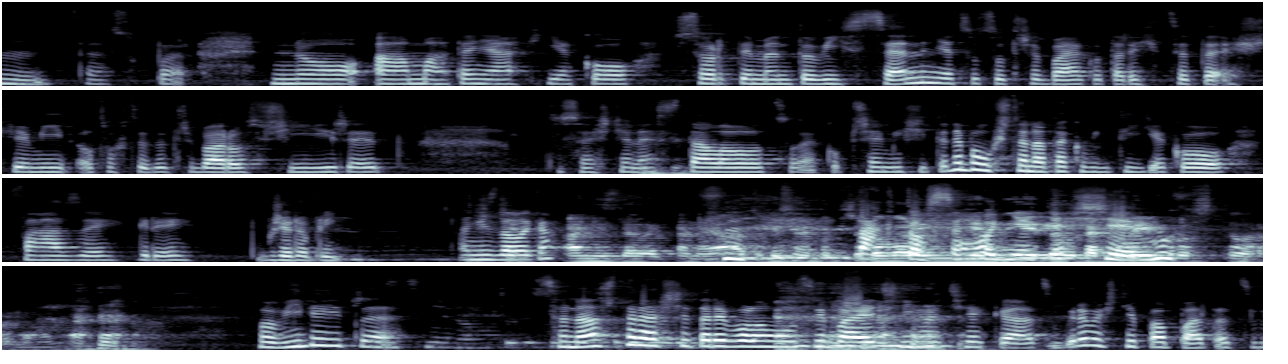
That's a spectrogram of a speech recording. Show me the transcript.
Hmm, to je super. No a máte nějaký jako sortimentový sen, něco, co třeba jako tady chcete ještě mít, o co chcete třeba rozšířit? Co se ještě nestalo, co jako přemýšlíte, nebo už jste na takový tý jako fázi, kdy už je dobrý? Ani zdaleka? Ani zdaleka ne, a to bychom potřebovali tak to se hodně těším. prostor, no. Povídejte. no, co nás teda ještě tady volomouci báječního čeká? Co budeme ještě papat a co,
